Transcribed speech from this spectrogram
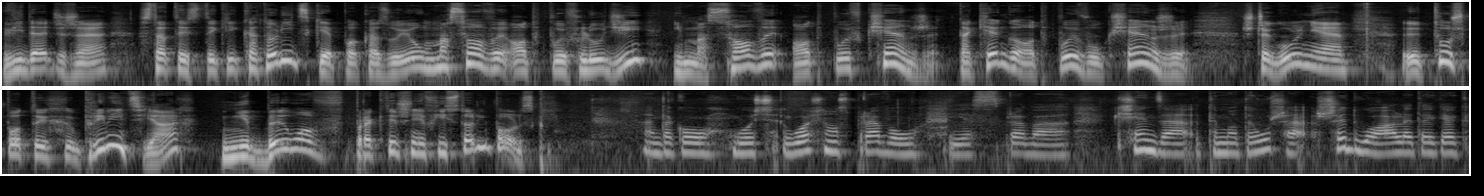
widać, że statystyki katolickie pokazują masowy odpływ ludzi i masowy odpływ księży. Takiego odpływu księży, szczególnie y, tuż po tych primicjach, nie było w, praktycznie w historii Polski. Taką głoś, głośną sprawą jest sprawa księdza Tymoteusza Szydło, ale tak jak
